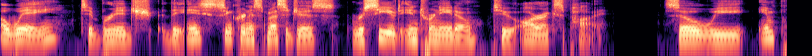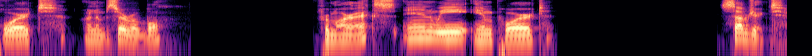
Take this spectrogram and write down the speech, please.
a way to bridge the asynchronous messages received in Tornado to RxPy. So we import an observable from Rx and we import subject.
